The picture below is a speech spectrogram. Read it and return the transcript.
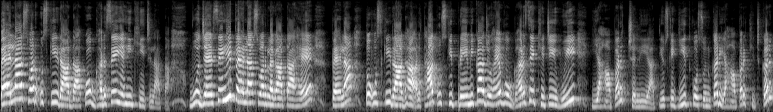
पहला स्वर उसकी राधा को घर से यहीं खींच लाता। वो जैसे ही पहला स्वर लगाता है, पहला तो उसकी राधा, अर्थात उसकी प्रेमिका जो है, वो घर से खिंची हुई यहाँ पर चली आती। उसके गीत को सुनकर यहाँ पर खिंचकर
